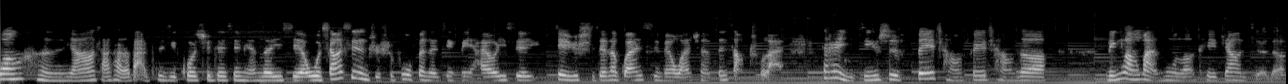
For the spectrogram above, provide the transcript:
汪很洋洋洒洒的把自己过去这些年的一些，我相信只是部分的经历，还有一些鉴于时间的关系没有完全分享出来，但是已经是非常非常的琳琅满目了，可以这样觉得。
